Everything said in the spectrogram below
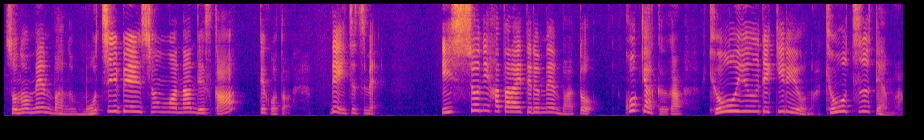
そのメンバーのモチベーションは何ですか？ってこと。で5つ目。一緒に働いてるメンバーと顧客が共有できるような共通点は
